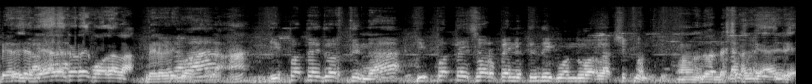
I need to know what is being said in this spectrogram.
ಬೇರೆ ಕಡೆಗೆ ಹೋಗಲ್ಲ. ಬೇರೆ ಕಡೆಗೆ ಹೋಗಲ್ಲ. ಹಾ? ಇಪ್ಪತ್ತೈದು ವರ್ಷದಿಂದ ಇಪ್ಪತ್ತೈದು ಸಾವಿರ ರೂಪಾಯಿ ತಿಂದು ಈಗ ಒಂದೂವರೆ ಲಕ್ಷಕ್ಕೆ ಬಂದ್ವಿ ಒಂದೂವರೆ ಲಕ್ಷ ಹಂಗೆ ಹಂಗೆ.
